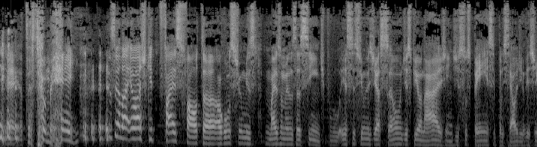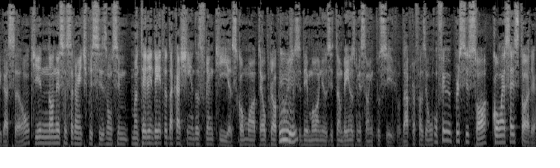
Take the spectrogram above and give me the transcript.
é, também. Sei lá, eu acho que faz falta alguns filmes mais ou menos assim, tipo, esses filmes de ação, de espionagem, de suspense, policial, de investigação, que não necessariamente precisam se manterem dentro da caixinha das franquias, como até o próprio Uhum. Anjos e Demônios e também os Missão Impossível. Dá pra fazer um, um filme por si só com essa história.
